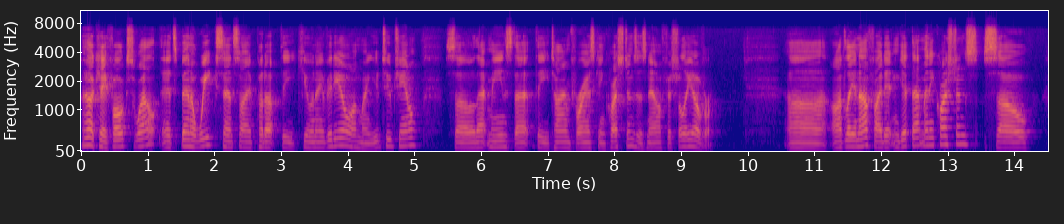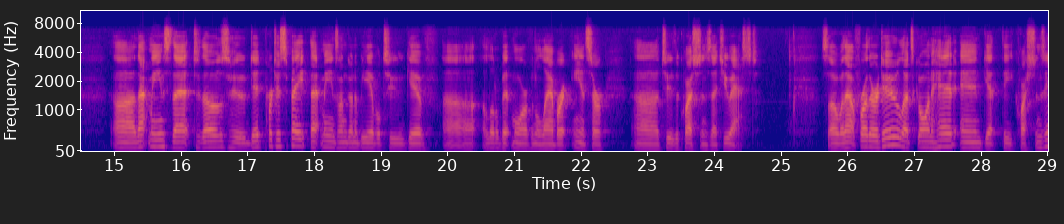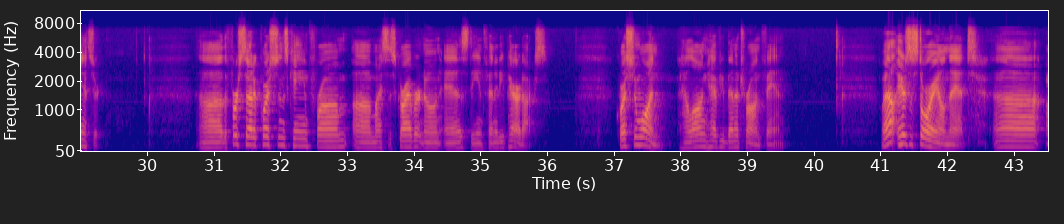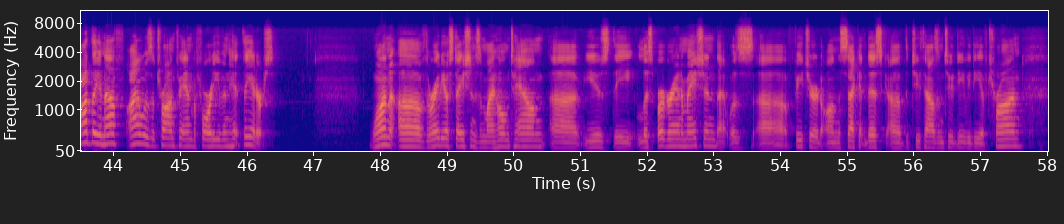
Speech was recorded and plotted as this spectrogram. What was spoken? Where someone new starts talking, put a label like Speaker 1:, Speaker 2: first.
Speaker 1: Okay, folks. Well, it's been a week since I put up the Q&A video on my YouTube channel, so that means that the time for asking questions is now officially over. Uh, oddly enough, I didn't get that many questions, so uh, that means that to those who did participate, that means I'm going to be able to give uh, a little bit more of an elaborate answer uh, to the questions that you asked. So without further ado, let's go on ahead and get the questions answered. Uh, the first set of questions came from uh, my subscriber known as the Infinity Paradox. Question one, how long have you been a Tron fan? Well, here's a story on that. Uh, oddly enough, I was a Tron fan before it even hit theaters. One of the radio stations in my hometown uh, used the Lisberger animation that was uh, featured on the second disc of the 2002 DVD of Tron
